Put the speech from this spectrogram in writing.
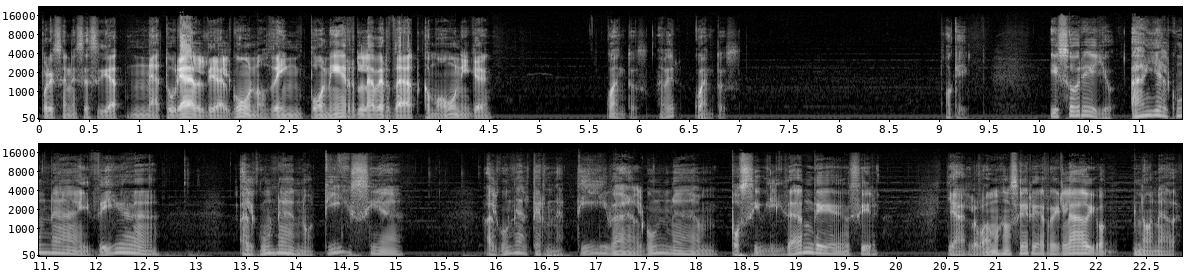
por esa necesidad natural de algunos de imponer la verdad como única. ¿Cuántos? A ver, ¿cuántos? Ok. Y sobre ello, ¿hay alguna idea, alguna noticia, alguna alternativa, alguna posibilidad de decir, ya, lo vamos a hacer arreglado? Y, no, nada.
